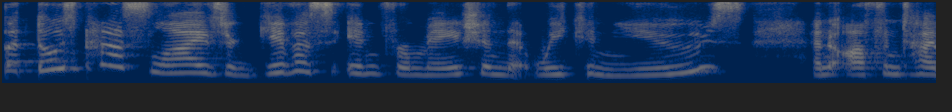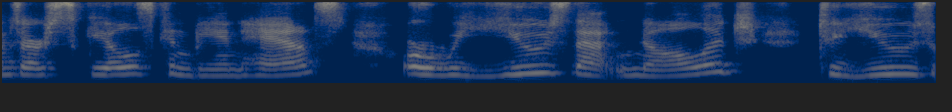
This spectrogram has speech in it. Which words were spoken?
But those past lives are give us information that we can use, and oftentimes our skills can be enhanced, or we use that knowledge to use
